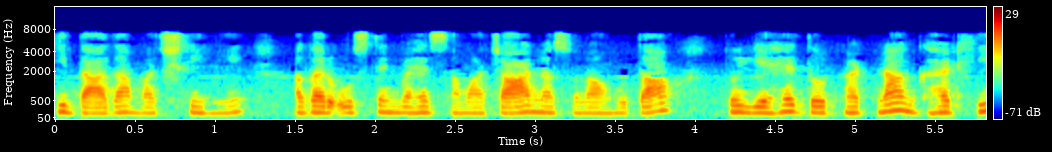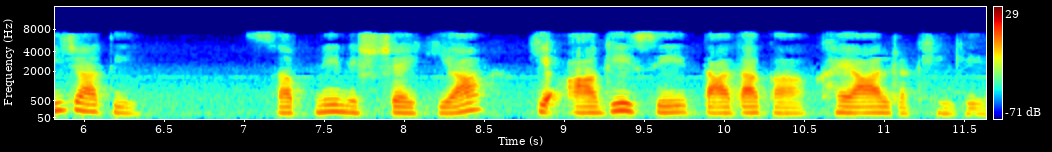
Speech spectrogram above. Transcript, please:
कि दादा मछली ने अगर उस दिन वह समाचार न सुना होता तो यह दुर्घटना घट ही जाती। सबने निश्चय किया कि आगे से दादा का ख्याल रखेंगे।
